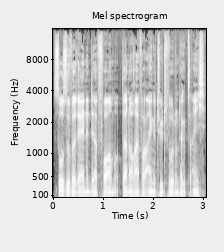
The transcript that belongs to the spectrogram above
so souverän in der Form dann auch einfach eingetütet wurde und da gibt's eigentlich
